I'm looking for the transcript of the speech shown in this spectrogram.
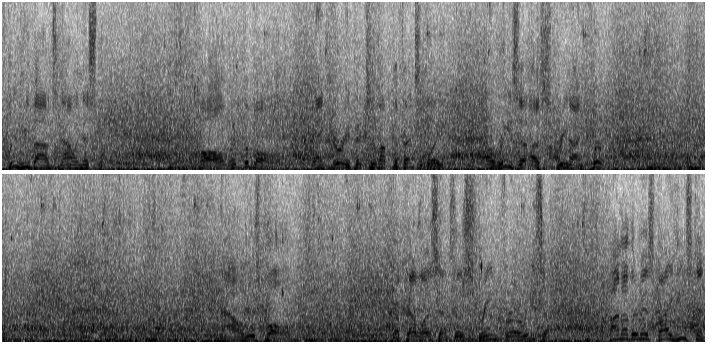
three rebounds now in this one. Paul with the ball. And Curry picks him up defensively. Ariza a screen on Curry. Now here's Paul. Capela sends a screen for Ariza. Another miss by Houston.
